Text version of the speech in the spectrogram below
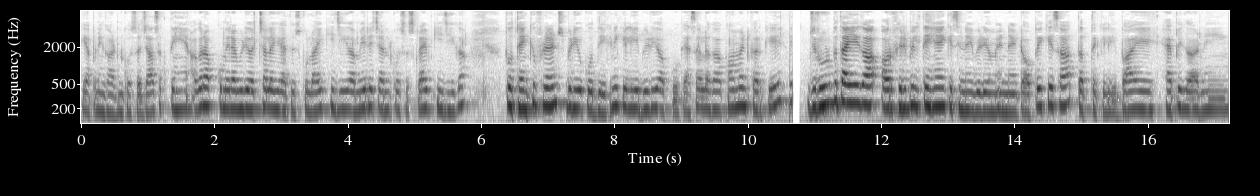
के अपने गार्डन को सजा सकते हैं। अगर आपको मेरा वीडियो अच्छा लगेगा तो इसको लाइक कीजिएगा, मेरे चैनल को सब्सक्राइब कीजिएगा। तो थैंक यू फ्रेंड्स, वीडियो को देखने के लिए वीडियो आपको कैसा लगा कॉमेंट करके ज़रूर बताइएगा और फिर मिलते हैं किसी नए वीडियो में नए टॉपिक के साथ। तब तक के लिए बाय, हैप्पी गार्डनिंग।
